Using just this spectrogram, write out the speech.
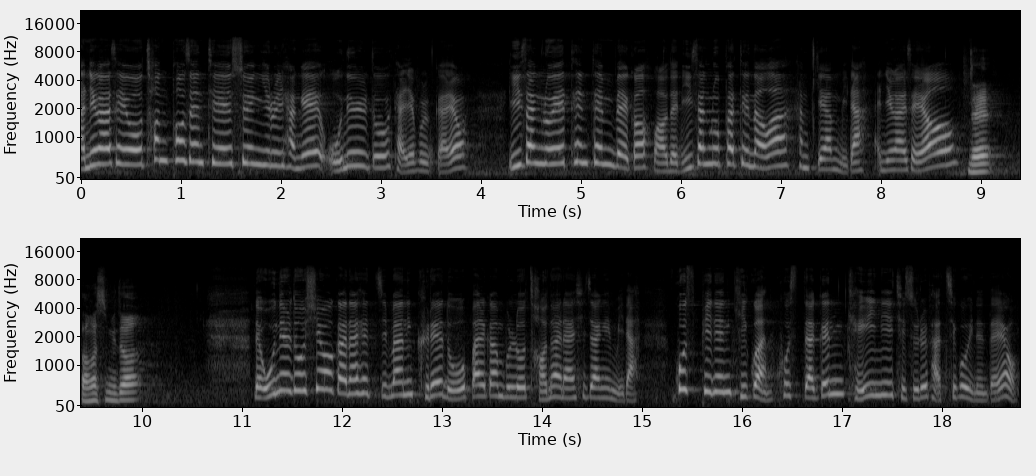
안녕하세요. 1000%의 수익률을 향해 오늘도 달려볼까요? 이상로의 텐텐베거 와우닷 이상로 파트너와 함께합니다. 안녕하세요. 네, 반갑습니다. 네, 오늘도 쉬어가나 했지만 그래도 빨간불로 전환한 시장입니다. 코스피는 기관, 코스닥은 개인이 지수를 바치고 있는데요.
